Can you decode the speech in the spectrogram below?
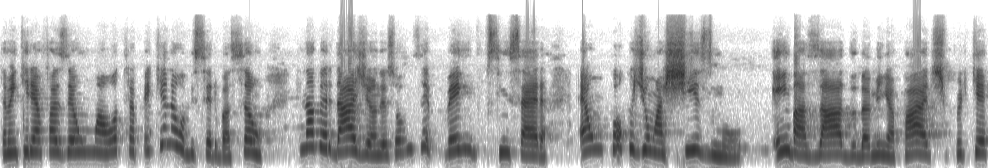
também queria fazer uma outra pequena observação, que na verdade, Anderson, vou ser bem sincera, é um pouco de um achismo embasado da minha parte, porque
